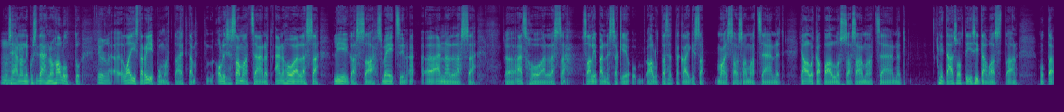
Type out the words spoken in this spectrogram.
Mm. Kun sehän on, niin kuin, sitähän on haluttu Kyllä. lajista riippumatta, että olisi samat säännöt NHL, liigassa, Sveitsin NL, SHL, salibändissäkin haluttaisiin, että kaikissa maissa on samat säännöt, jalkapallossa samat säännöt, niin tämä sotii sitä vastaan. Mutta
